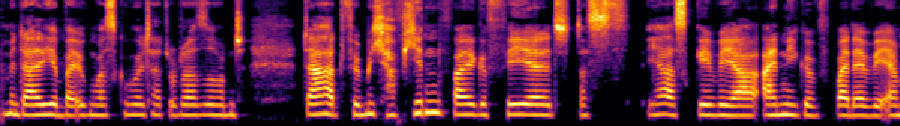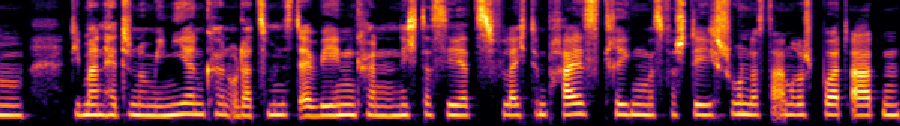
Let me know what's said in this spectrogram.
Medaille bei irgendwas geholt hat oder so. Und da hat für mich auf jeden Fall gefehlt, dass, ja, es gäbe ja einige bei der WM, die man hätte nominieren können oder zumindest erwähnen können. Nicht, dass sie jetzt vielleicht den Preis kriegen, das verstehe ich schon, dass da andere Sportarten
